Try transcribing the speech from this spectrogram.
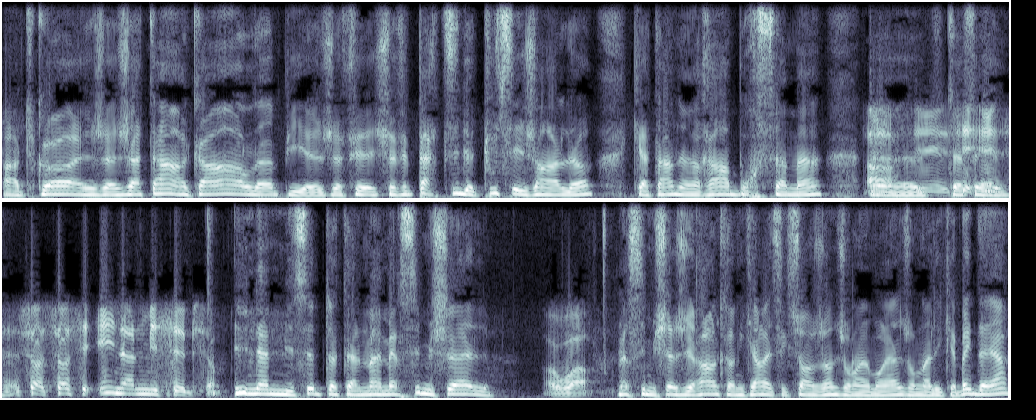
En tout cas, j'attends encore, là, puis euh, je fais, je fais partie de tous ces gens-là qui attendent un remboursement. Ah, euh, Ça, ça c'est inadmissible, ça. Inadmissible totalement. Merci, Michel. Au revoir. Merci, Michel Girard, chroniqueur de la section argent du Journal de Montréal, Journal du Québec. D'ailleurs,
